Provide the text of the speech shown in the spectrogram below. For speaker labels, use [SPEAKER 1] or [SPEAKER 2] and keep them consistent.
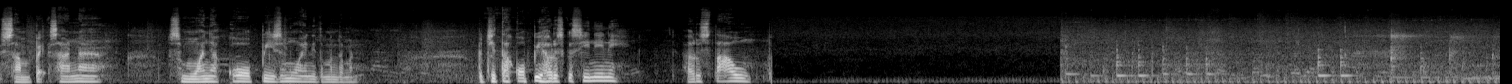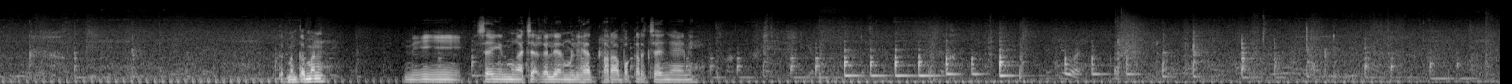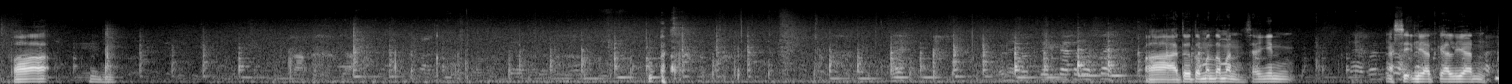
[SPEAKER 1] sampai sana. Semuanya kopi semua ini teman-teman. Pecinta kopi harus ke sini nih. Harus tahu. Teman-teman ini saya ingin mengajak kalian melihat para pekerjanya ini Pak. Ah, itu teman-teman, saya ingin ngasih lihat kalian.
